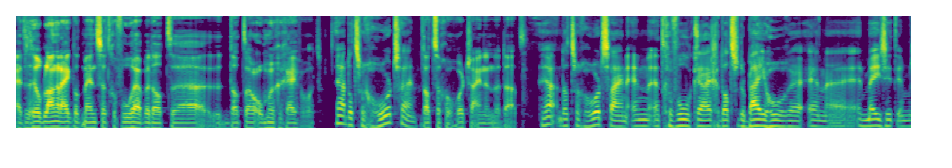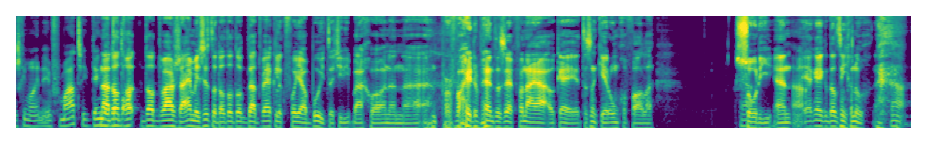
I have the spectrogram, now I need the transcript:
het is heel belangrijk dat mensen het gevoel hebben dat, eh, dat er om hun gegeven wordt. Ja, dat ze gehoord zijn. Dat ze gehoord zijn, inderdaad. Ja, dat ze gehoord zijn en het gevoel krijgen dat ze erbij horen en, eh, en meezitten en misschien wel in de informatie. Ik denk Nou, dat dat, dat, waar zij mee zitten, dat dat ook daadwerkelijk voor jou boeit. Dat je niet maar gewoon een, eh, een provider bent en zegt van, nou ja, oké, het is een keer omgevallen. Sorry. En Ja. ja, kijk, dat is niet genoeg. Ja.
